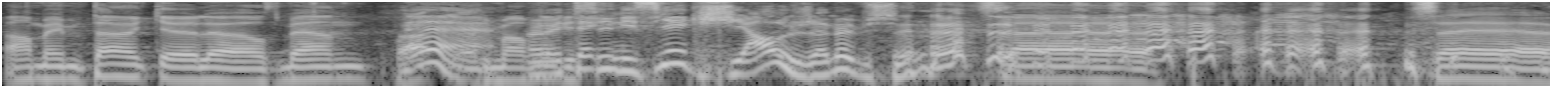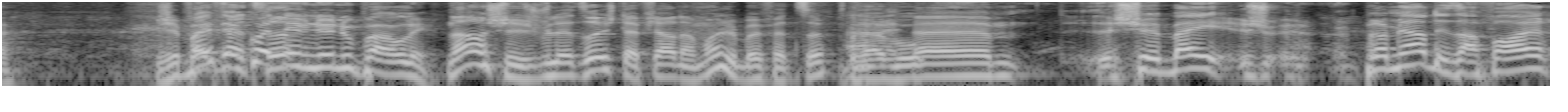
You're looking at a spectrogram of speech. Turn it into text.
en même temps que le house band. Ah, un ici. technicien qui chiale, j'ai jamais vu ça. Ça- ça- J'ai bien Fait de quoi ça. t'es venu nous parler? Non, je, je voulais dire, j'étais fier de moi, j'ai bien fait ça. Bravo. Euh, je, ben, je- première des affaires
